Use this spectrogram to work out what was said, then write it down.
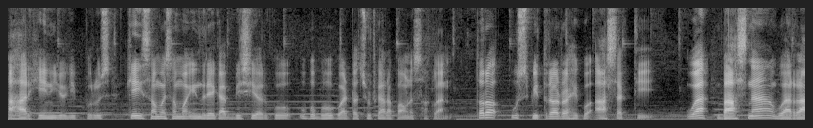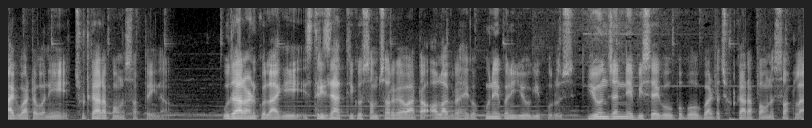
आहारहीन योगी पुरुष केही समयसम्म इन्द्रियका विषयहरूको उपभोगबाट छुटकारा पाउन सक्लान्। तर उसभित्र रहेको आसक्ति वा बासना वा रागबाट भने छुटकारा पाउन सक्दैन। उदाहरणको लागि स्त्री जातिको संसर्गबाट अलग रहेको कुनै पनि योगी पुरुष यौनजन्य विषयको उपभोगबाट छुटकारा पाउन सक्ला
